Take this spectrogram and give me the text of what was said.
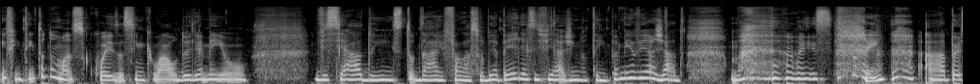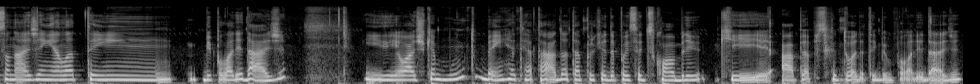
enfim tem todas umas coisas assim que o Aldo ele é meio viciado em estudar e falar sobre abelhas e viagem no tempo é meio viajado mas Sim. a personagem ela tem bipolaridade e eu acho que é muito bem retratado, até porque depois você descobre que a própria escritora tem bipolaridade.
